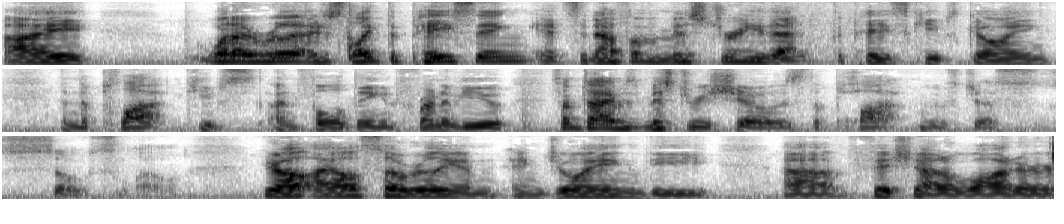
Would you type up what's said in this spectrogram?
I what I really I just like the pacing. It's enough of a mystery that the pace keeps going and the plot keeps unfolding in front of you. Sometimes mystery shows the plot moves just so slow. You're, I also really am enjoying the uh, fish out of water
